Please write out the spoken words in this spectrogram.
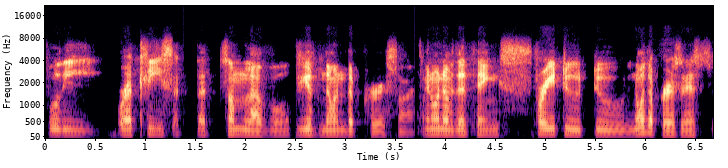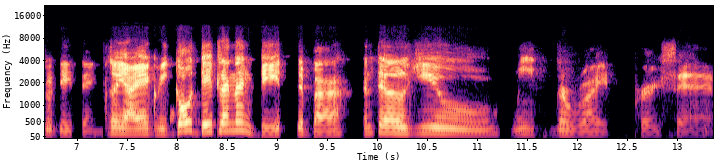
fully or at least at, at some level you've known the person and one of the things for you to to know the person is through dating so yeah i agree go date lang ng date diba until you meet the right person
